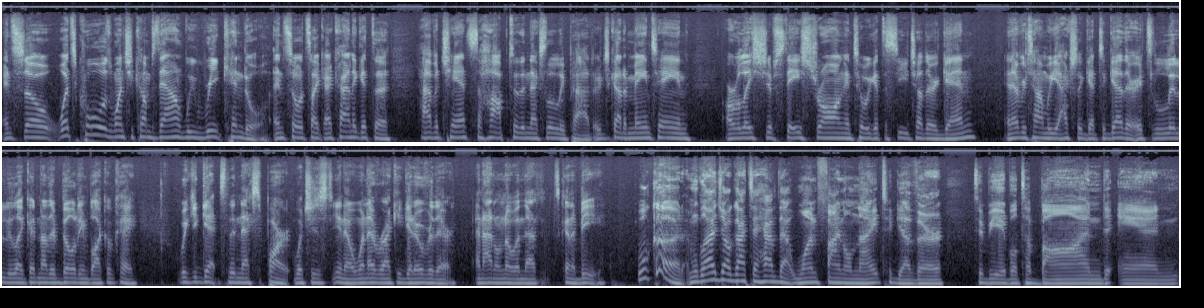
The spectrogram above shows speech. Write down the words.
And so what's cool is when she comes down, we rekindle. And so it's like I kind of get to have a chance to hop to the next lily pad. We just got to maintain our relationship, stay strong until we get to see each other again. And every time we actually get together, it's literally like another building block. Okay, we could get to the next part, which is, you know, whenever I could get over there. And I don't know when that's going to be. Well, good. I'm glad y'all got to have that one final night together to be able to bond and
